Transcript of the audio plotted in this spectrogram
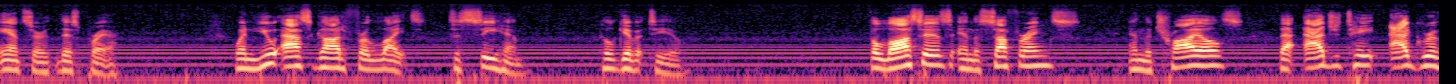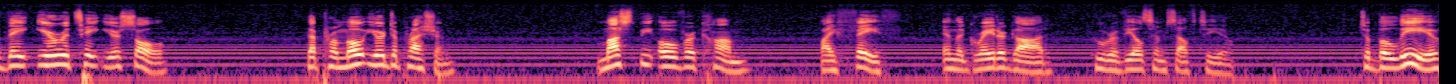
answer this prayer. When you ask God for light to see Him, He'll give it to you. The losses and the sufferings and the trials that agitate, aggravate, irritate your soul, that promote your depression, must be overcome by faith in the greater God who reveals himself to you. To believe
